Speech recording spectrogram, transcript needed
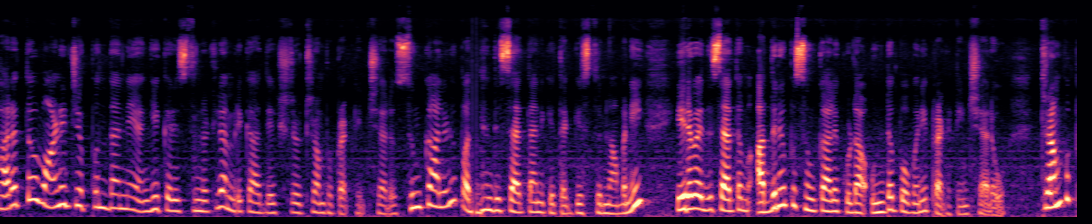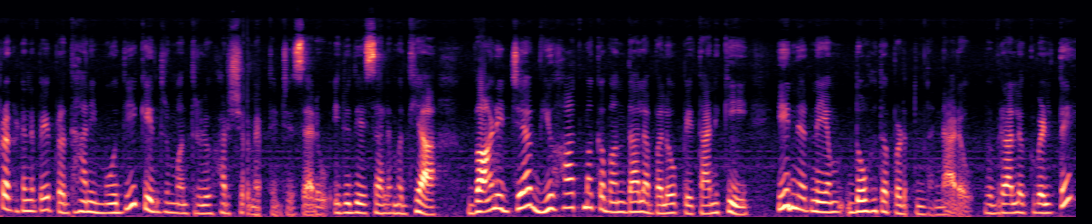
భారత్తో వాణిజ్య ఒప్పందాన్ని అంగీకరిస్తున్నట్లు అమెరికా అధ్యక్షుడు ట్రంప్ ప్రకటించారు. సుంకాలను పద్దెనిమిది శాతానికి తగ్గిస్తున్నామని ఇరవై ఐదు శాతం అదనపు సుంకాలు కూడా ఉండబోవని ప్రకటించారు. ట్రంప్ ప్రకటనపై ప్రధాని మోదీ కేంద్ర మంత్రులు హర్షం వ్యక్తం చేశారు. ఇరు దేశాల మధ్య వాణిజ్య వ్యూహాత్మక బంధాల బలోపేతానికి ఈ నిర్ణయం దోహదపడుతుందన్నారు. వివరాల్లోకి వెళ్తే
